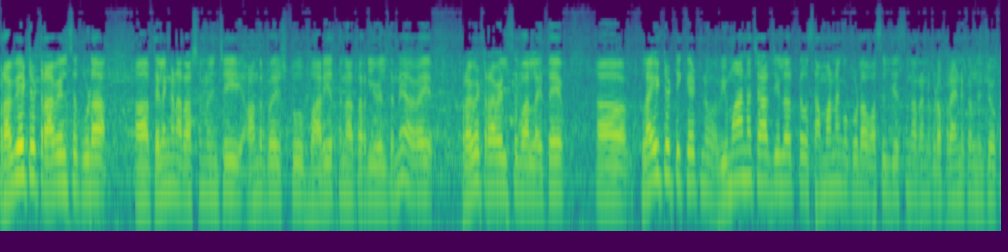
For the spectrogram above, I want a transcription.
ప్రైవేటు ట్రావెల్స్ కూడా తెలంగాణ రాష్ట్రం నుంచి ఆంధ్రప్రదేశ్కు భారీ ఎత్తున తరలి వెళ్తున్నాయి. అవే ప్రైవేట్ ట్రావెల్స్ వాళ్ళైతే ఫ్లైట్ టికెట్ను విమాన ఛార్జీలతో సమానంగా కూడా వసూలు చేస్తున్నారని కూడా ప్రయాణికుల నుంచి ఒక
